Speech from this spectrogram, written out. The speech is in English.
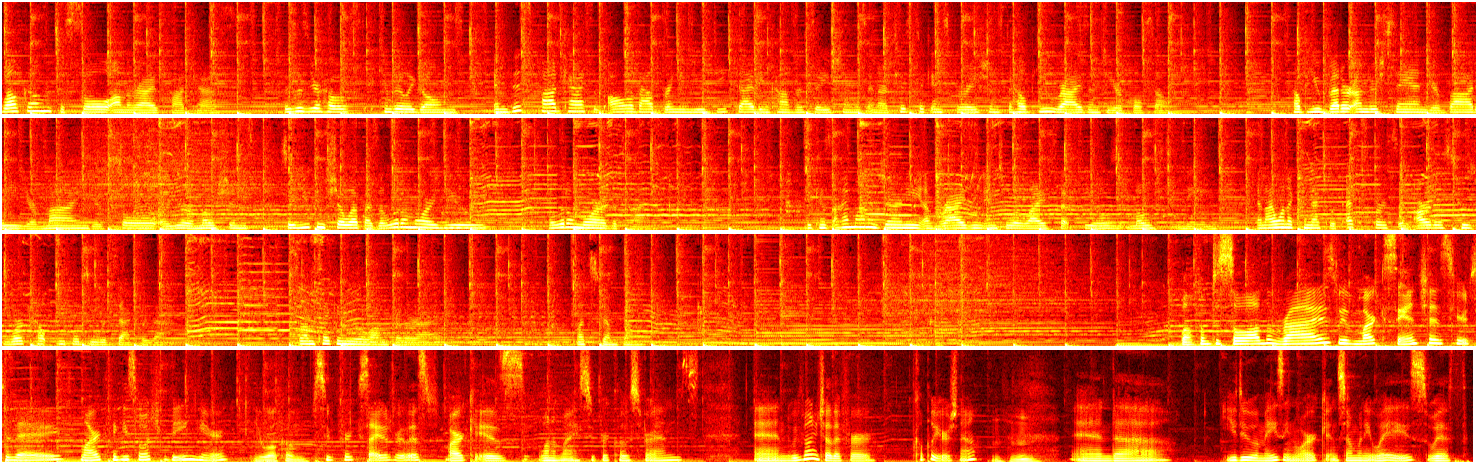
Welcome to Soul on the Rise podcast. This is your host, Kimberly Gomes, and this podcast is all about bringing you deep diving conversations and artistic inspirations to help you rise into your full self. Help you better understand your body, your mind, your soul, or your emotions so you can show up as a little more you, a little more of a time. Because I'm on a journey of rising into a life that feels most me, and I want to connect with experts and artists whose work help people do exactly that. So I'm taking you along for the ride. Let's jump in. Welcome to Soul on the Rise. We have Mark Sanchez here today. Mark, thank you so much for being here. You're welcome. Super excited for this. Mark is one of my super close friends, and we've known each other for a couple years now. Mm-hmm. And uh, you do amazing work in so many ways with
